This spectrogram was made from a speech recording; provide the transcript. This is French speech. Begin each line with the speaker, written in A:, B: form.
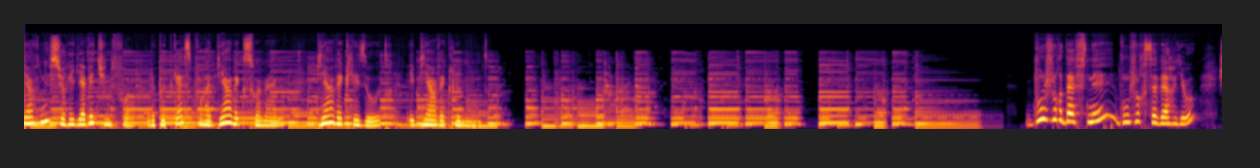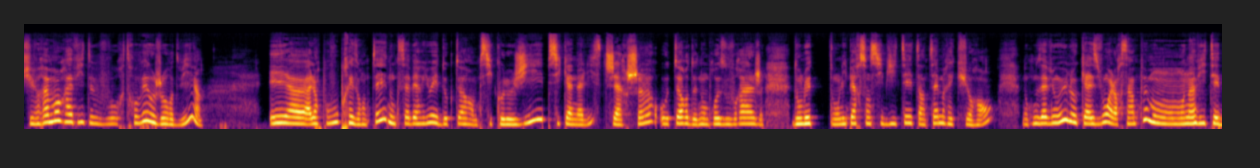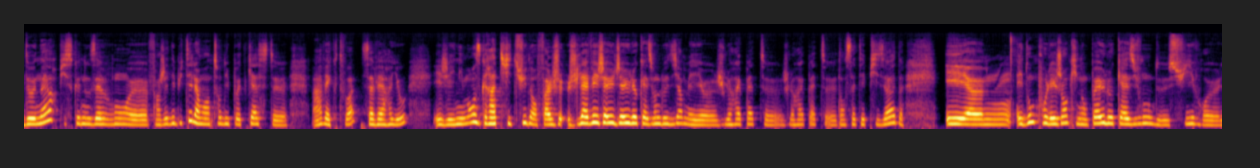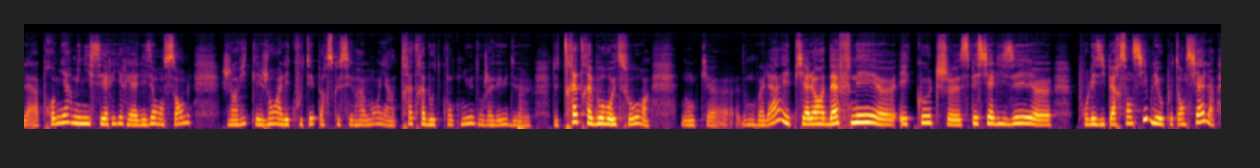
A: Bienvenue sur Il y avait une fois, le podcast pour être bien avec soi-même, bien avec les autres et bien avec le monde. Bonjour Daphné, bonjour Saverio. Je suis vraiment ravie de vous retrouver aujourd'hui. Et euh, alors pour vous présenter, donc Saverio est docteur en psychologie, psychanalyste, chercheur, auteur de nombreux ouvrages dont le dont l'hypersensibilité est un thème récurrent. Donc nous avions eu l'occasion, alors c'est un peu mon, mon invité d'honneur puisque nous avons, euh, enfin j'ai débuté l'aventure du podcast euh, avec toi, Saverio, et j'ai une immense gratitude. Enfin je, je l'avais déjà eu l'occasion de le dire, mais euh, je le répète, je le répète dans cet épisode. Et, et donc pour les gens qui n'ont pas eu l'occasion de suivre la première mini-série réalisée ensemble, j'invite les gens à l'écouter parce que c'est vraiment il y a un très très beau de contenu dont j'avais eu de, de très très beaux retours. Donc, euh, donc voilà. Et puis alors Daphné euh, est coach euh, spécialisée pour les hypersensibles et au potentiel.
